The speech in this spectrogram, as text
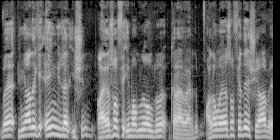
ve dünyadaki en güzel işin Ayasofya imamlığı olduğunu karar verdim. Adam Ayasofya'da yaşıyor abi.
